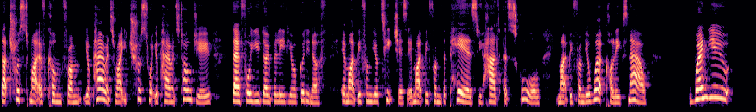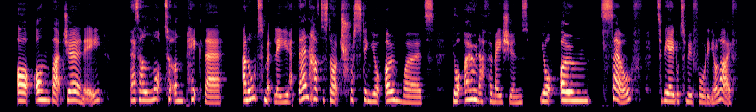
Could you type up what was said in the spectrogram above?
That trust might have come from your parents, right? You trust what your parents told you, therefore, you don't believe you're good enough. It might be from your teachers. It might be from the peers you had at school. It might be from your work colleagues now. When you are on that journey, there's a lot to unpick there. And ultimately, you then have to start trusting your own words, your own affirmations, your own self to be able to move forward in your life.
